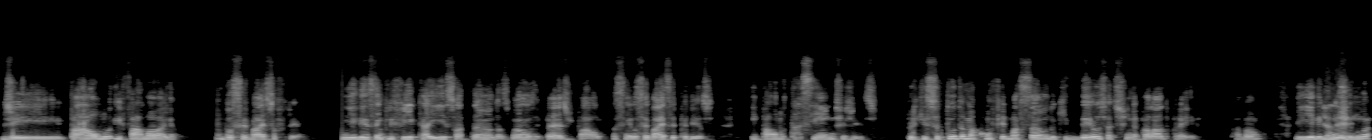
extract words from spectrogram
de Paulo e fala: Olha, você vai sofrer. E ele exemplifica isso atando as mãos e pés de Paulo. Assim, você vai ser preso. E Paulo está ciente disso, porque isso tudo é uma confirmação do que Deus já tinha falado para ele, tá bom? E ele e continua.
